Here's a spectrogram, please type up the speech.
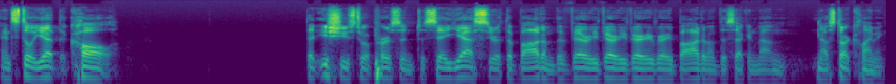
And still yet the call that issues to a person to say, Yes, you're at the bottom, the very, very, very, very bottom of the second mountain. Now start climbing.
